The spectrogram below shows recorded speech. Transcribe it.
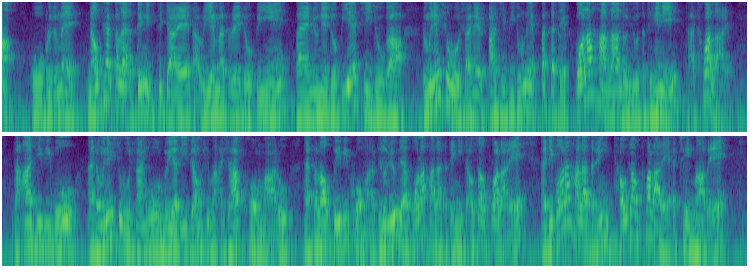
ဟိုဘယ်လိုပြောမလဲနောက်ထပ်ကလပ်အသင်းတွေဖြစ်ကြတဲ့ဒါ Real Madrid တို့ပြီးရင် Bayern Munich တို့ PSG တို့က ဒိုမီနစ်ရှိုဘိုဆိုင်နဲ့ RGB တို့နဲ့ပတ်သက်တဲ့ကောလာဟာလာလိုမျိုးသတင်းတွေဒါထွက်လာတယ်။ဒါ RGB ကိုဒိုမီနစ်ရှိုဘိုဆိုင်ကိုနွေရည်အပြောင်းရှိမှာအရာခေါ်မှာတို့အဲဘယ်လောက်ပေးပြီးခေါ်မှာတို့ဒီလိုမျိုးပြကောလာဟာလာသတင်းတွေတောက်လျှောက်ထွက်လာတယ်။အဲဒီကောလာဟာလာသတင်းတွေတောက်လျှောက်ထွက်လာတဲ့အချိန်မှာပဲ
